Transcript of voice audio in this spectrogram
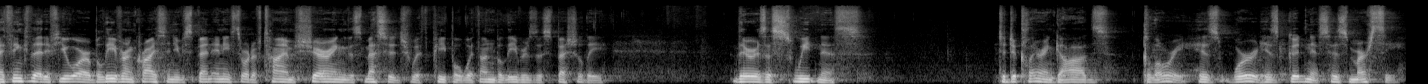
I think that if you are a believer in Christ and you've spent any sort of time sharing this message with people, with unbelievers especially, there is a sweetness to declaring God's glory, His word, His goodness, His mercy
